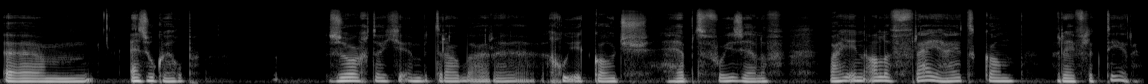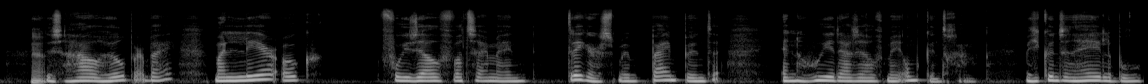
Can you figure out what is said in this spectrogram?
Ehm, en zoek hulp. Zorg dat je een betrouwbare, goede coach hebt voor jezelf. Waar je in alle vrijheid kan reflecteren. Ja. Dus haal hulp erbij. Maar leer ook voor jezelf wat zijn mijn triggers, mijn pijnpunten. En hoe je daar zelf mee om kunt gaan. Want je kunt een heleboel.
